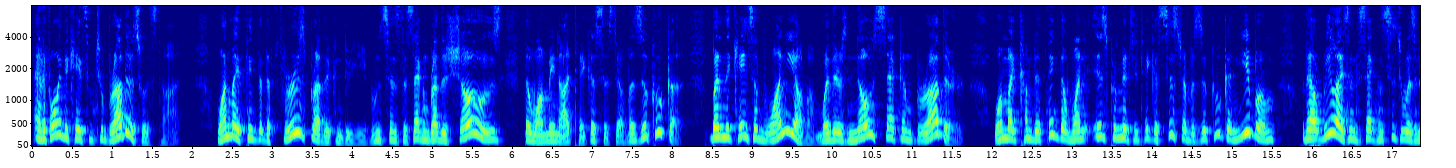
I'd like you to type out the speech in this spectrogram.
And if only the case of two brothers was taught, one might think that the first brother can do Yibum, since the second brother shows that one may not take a sister of a Zukuka. But in the case of one Yavam, where there's no second brother, one might come to think that one is permitted to take a sister of a Zukuka and Yibum without realizing the second sister was an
